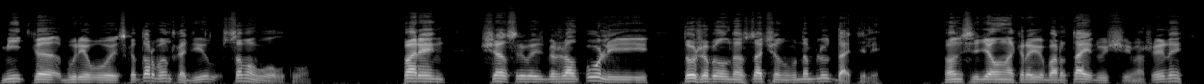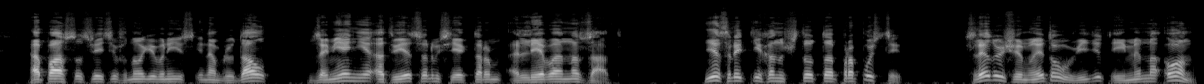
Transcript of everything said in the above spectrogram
Митька Буревой, с которым он ходил в самоволку. Парень счастливо избежал пули и тоже был назначен в наблюдатели. Он сидел на краю борта идущей машины, опасно свесив ноги вниз, и наблюдал за менее ответственным сектором лево-назад. Если Тихон что-то пропустит, следующим это увидит именно он.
